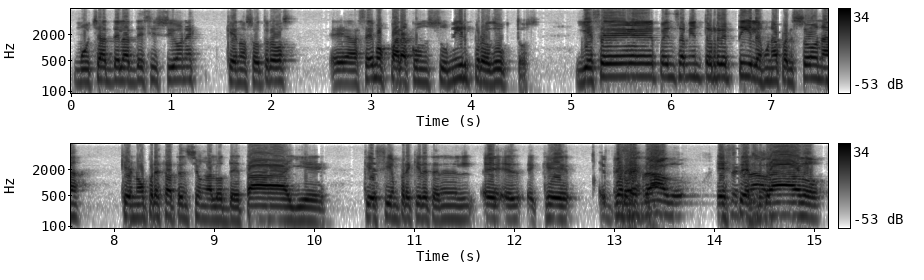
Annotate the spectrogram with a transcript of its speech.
muchas de las decisiones que nosotros eh, hacemos para consumir productos. Y ese pensamiento reptil es una persona que no presta atención a los detalles, que siempre quiere tener, eh, que por cerrado, es cerrado.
